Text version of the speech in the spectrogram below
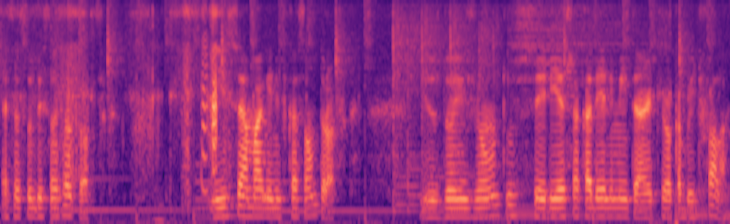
essa substância tóxica. Isso é a magnificação trófica. E os dois juntos seria essa cadeia alimentar que eu acabei de falar.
